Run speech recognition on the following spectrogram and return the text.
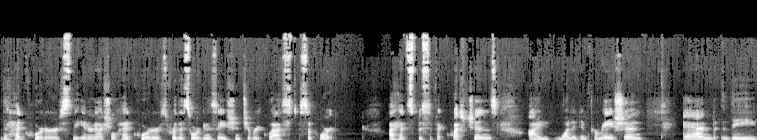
the headquarters, the international headquarters for this organization, to request support. I had specific questions. I wanted information, and the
